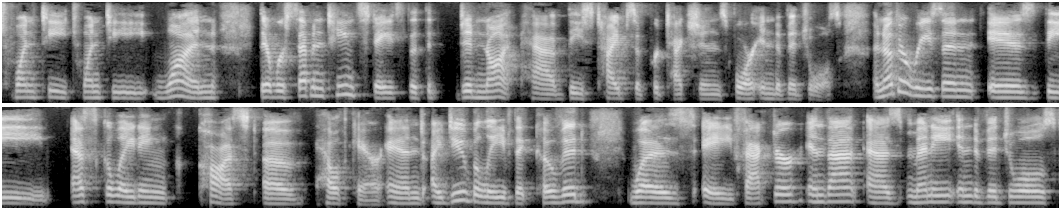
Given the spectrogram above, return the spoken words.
2021, there were 17 states that th- did not have these types of protections for individuals. Another reason is the escalating cost of healthcare. And I do believe that COVID was a factor in that, as many individuals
